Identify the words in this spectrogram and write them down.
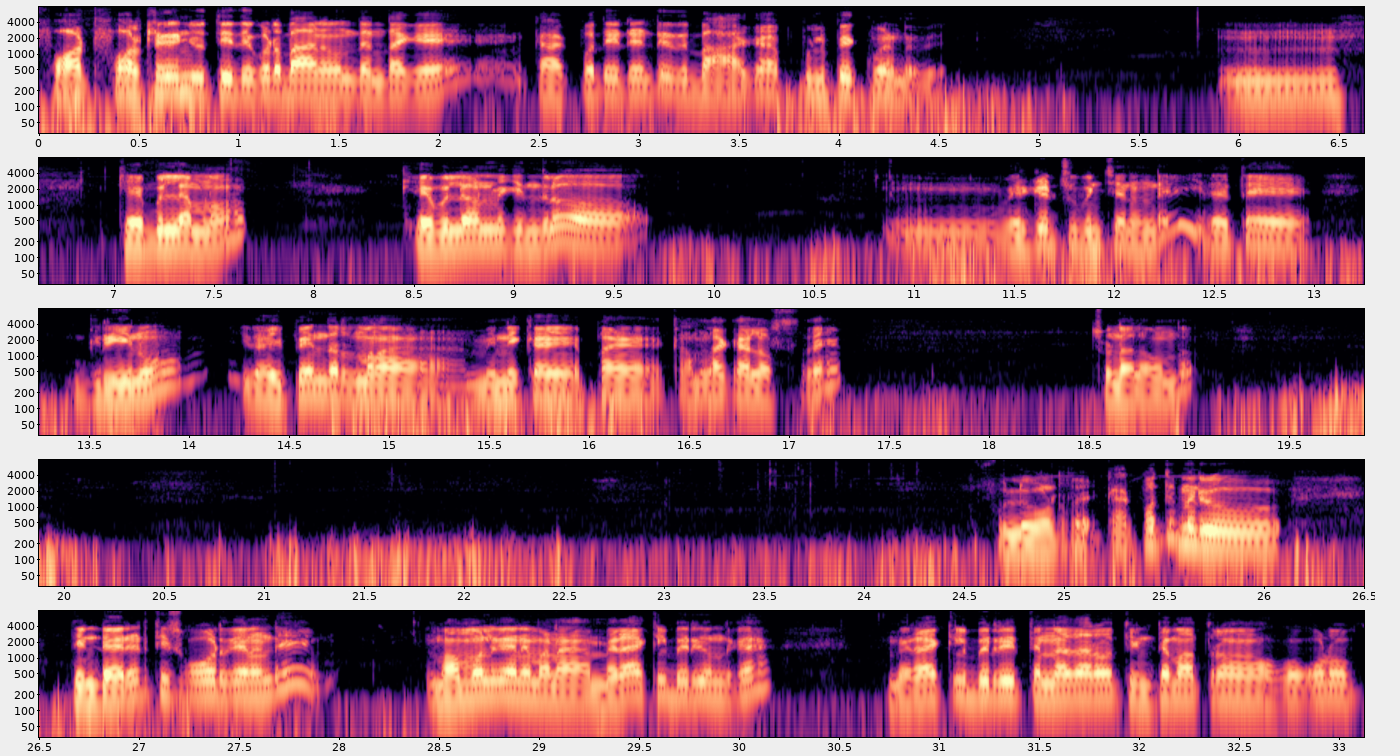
Fat ఫాట్లుగా చూస్తే ఇది కూడా బాగానే ఉంది తింటాకే. కాకపోతే ఏంటంటే ఇది బాగా పులుపు ఎక్కువ అండి ఇది కేబుల్ లెమన్. కేబుల్ లెమన్ మీకు ఇందులో వెరిగేట్ చూపించానండి. ఇదైతే గ్రీను. ఇది అయిపోయిన తర్వాత మన మిన్నికాయ ప- కమలాకాయలు వస్తుంది. చూడండి ఎలా ఉందో. ఫుల్గా ఉంటుంది. కాకపోతే మీరు దీన్ని డైరెక్ట్ తీసుకోకూడదు కానండి. మామూలుగానే మన మిరాకిల్ బెర్రీ ఉందిగా. మిరాకిల్ బెర్రీ తిన్న తర్వాత తింటే మాత్రం ఒక్కొక్కడు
